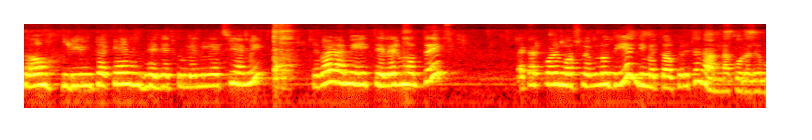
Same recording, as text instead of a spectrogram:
তো ডিমটাকে ভেজে তুলে নিয়েছি আমি। এবার আমি এই তেলের মধ্যে এক এক করে মশলাগুলো দিয়ে ডিমের তরকারিটা রান্না করে দেব।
